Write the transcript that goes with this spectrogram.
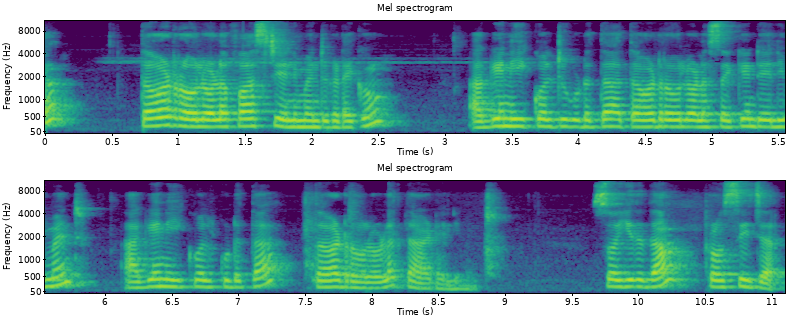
தேர்ட் ரோவில் உள்ள ஃபர்ஸ்ட் எலிமெண்ட் கிடைக்கும். அகெயின் ஈக்குவல் டு கொடுத்தா தேர்ட் ரோவில் உள்ள செகண்ட் எலிமெண்ட் அகெயின் ஈக்குவல் கொடுத்தா தேர்ட் ரோவில் உள்ள தேர்ட் எலிமெண்ட் ஸோ இதுதான் ப்ரொசீஜர்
